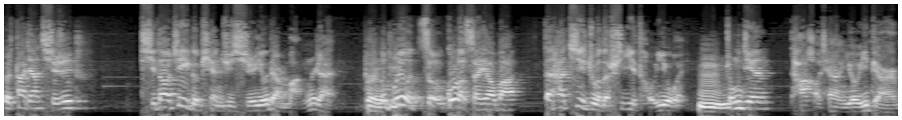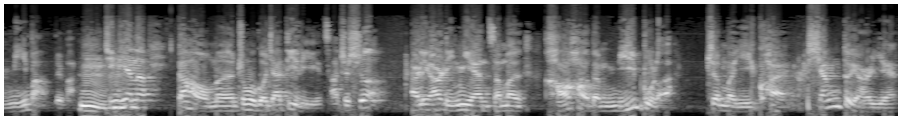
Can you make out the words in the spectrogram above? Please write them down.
就是大家其实提到这个片区，其实有点茫然。很多朋友走过了三幺八，但他记住的是一头一尾。嗯，中间。他好像有一点迷茫，对吧？嗯。今天呢，刚好我们中国国家地理杂志社二零二零年，咱们好好的弥补了这么一块相对而言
